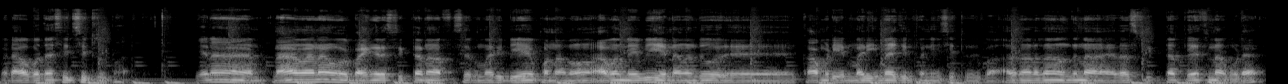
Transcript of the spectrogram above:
பட் அவள் பார்த்தா சிரிச்சிட்டு இருப்பாள் ஏன்னா நான் வேணால் ஒரு பயங்கர ஸ்ட்ரிக்டான ஆஃபீஸர் மாதிரி பிஹேவ் பண்ணாலும் அவன் மேபி என்னை வந்து ஒரு காமெடியன் மாதிரி இமேஜின் பண்ணி வச்சுட்டு இருப்பாள் அதனால தான் வந்து நான் ஏதாவது ஸ்ட்ரிக்டாக பேசினா கூட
